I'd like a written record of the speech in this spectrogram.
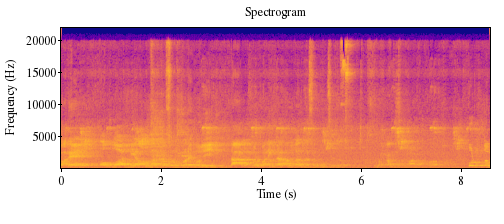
পারে অল্লাহি আল্লাহ কসম করে বলি তার কোরবানিটা আল্লাহর কাছে পৌঁছে যাবে। প্রথম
